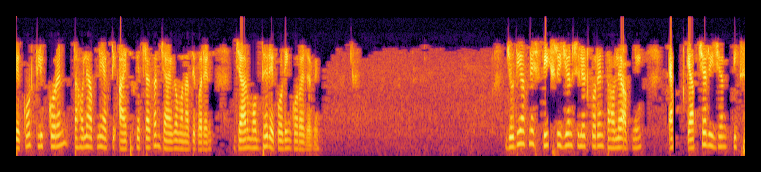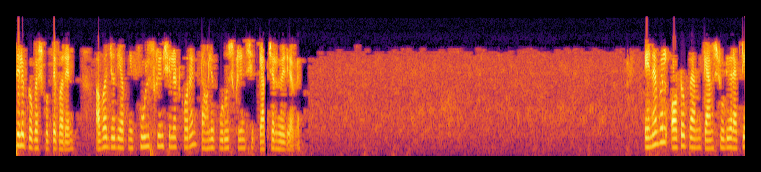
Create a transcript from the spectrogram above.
রেকর্ড ক্লিক করেন, তাহলে আপনি একটি আয়তক্ষেত্রাকার জায়গা বানাতে পারেন, যার মধ্যে রেকর্ডিং করা যাবে। যদি আপনি ফিক্স রিজিয়ন সিলেক্ট করেন, তাহলে আপনি ক্যাপচার রিজিয়ন পিক্সেলে প্রকাশ করতে পারেন। আবার যদি আপনি ফুল স্ক্রিন সিলেক্ট করেন, তাহলে পুরো স্ক্রিন ক্যাপচার হয়ে যাবে। এনেবল অটো প্যাম স্টুডিওর একটি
